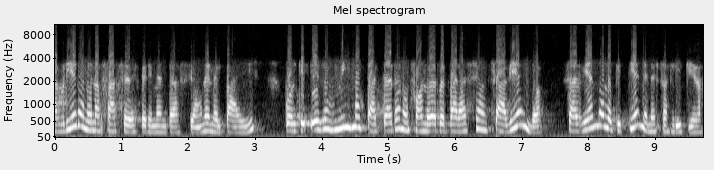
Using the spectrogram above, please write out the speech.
abrieron una fase de experimentación en el país porque ellos mismos pactaron un fondo de reparación sabiendo, sabiendo lo que tienen esos líquidos,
